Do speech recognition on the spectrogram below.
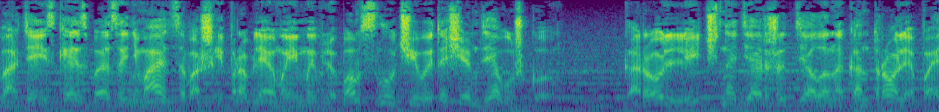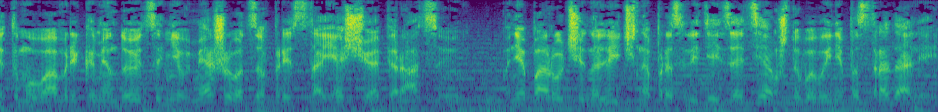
Гвардейская СБ занимается вашей проблемой, и мы в любом случае вытащим девушку. Король лично держит дело на контроле, поэтому вам рекомендуется не вмешиваться в предстоящую операцию. Мне поручено лично проследить за тем, чтобы вы не пострадали.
